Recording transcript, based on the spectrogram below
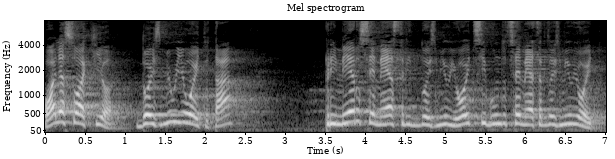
Olha só aqui, ó, 2008, tá? Primeiro semestre de 2008, segundo semestre de 2008.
